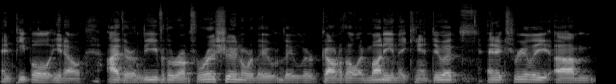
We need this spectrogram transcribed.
and people, you know, either leave their own fruition or they, they're gone with all their money and they can't do it. And it's really um,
